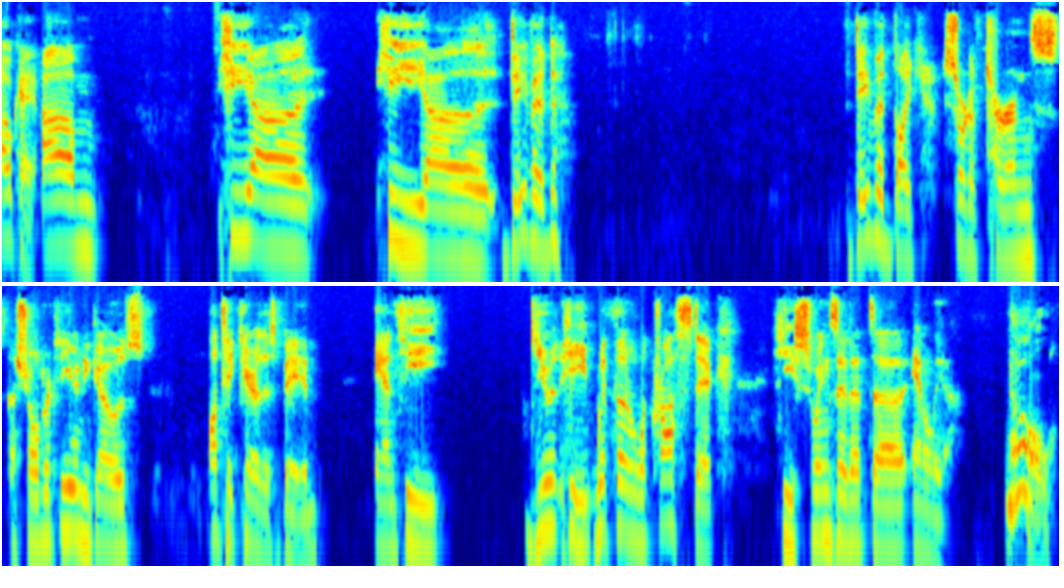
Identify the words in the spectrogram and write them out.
Okay. Um, he uh, he uh, David David like sort of turns a shoulder to you and he goes, "I'll take care of this, babe." And he you he with the lacrosse stick he swings it at uh, Analia. No.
